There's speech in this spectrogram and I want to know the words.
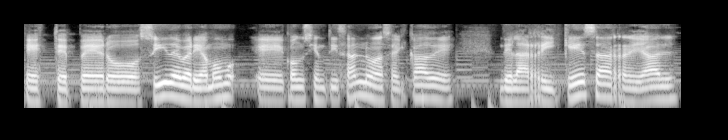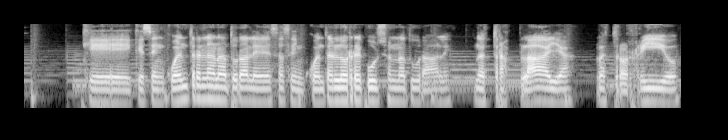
Este, pero sí deberíamos eh, concientizarnos acerca de, la riqueza real que, se encuentra en la naturaleza, se encuentra en los recursos naturales, nuestras playas, nuestros ríos,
